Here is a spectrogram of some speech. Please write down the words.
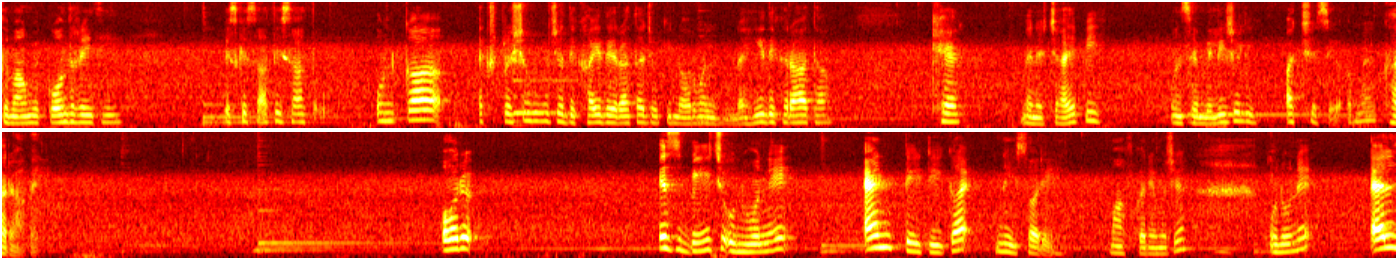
दिमाग में कौंध रही थी। इसके साथ ही साथ उनका एक्सप्रेशन भी मुझे दिखाई दे रहा था जो कि नॉर्मल नहीं दिख रहा था। खैर, मैंने चाय पी, उनसे मिली जुली, अच्छे से और मैं घर आ गई। और इस बीच उन्होंने NTT का, नहीं सॉरी माफ़ करें मुझे। उन्होंने एल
